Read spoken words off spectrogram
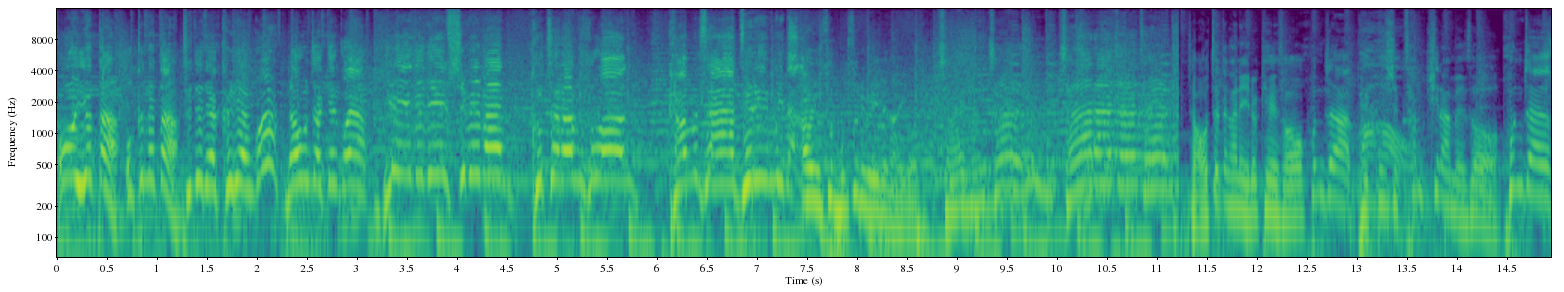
어 이겼다. 어 끝났다. 드디어 내가 클리어한 거야? 나 혼자 깬 거야. 예예주님 11만 9천 원 후원 감사드립니다. 아유 저 목소리 왜 이래 나 이거. 잔잔 잘하자 잔. 자 어쨌든 간에 이렇게 해서 혼자 193킬 하면서 혼자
